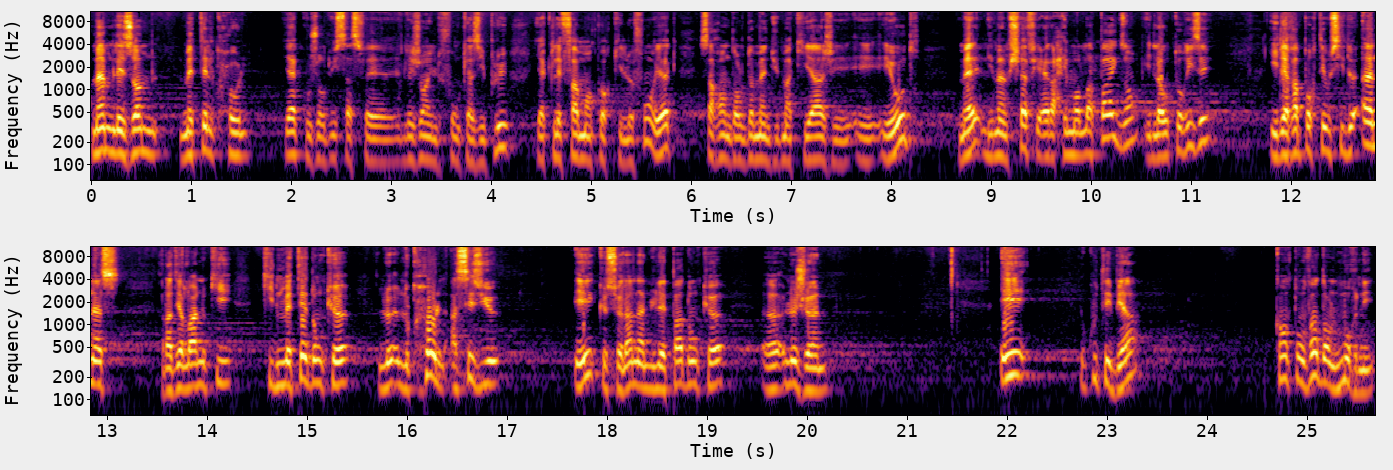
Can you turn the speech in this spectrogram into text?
même les hommes mettaient le khol. Il y a qu'aujourd'hui ça se fait, les gens ils le font quasi plus. Il y a que les femmes encore qui le font. Il y a que ça rentre dans le domaine du maquillage et, et, autres. Mais l'imam Shafi'i, par exemple, il l'a autorisé. Il est rapporté aussi de Anas, qui, qui mettait donc euh, le, le à ses yeux et que cela n'annulait pas donc euh, euh, le jeûne. Et écoutez bien, quand on va dans le Mourni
